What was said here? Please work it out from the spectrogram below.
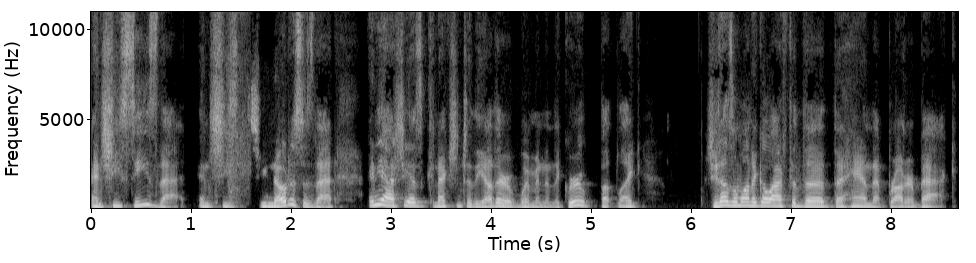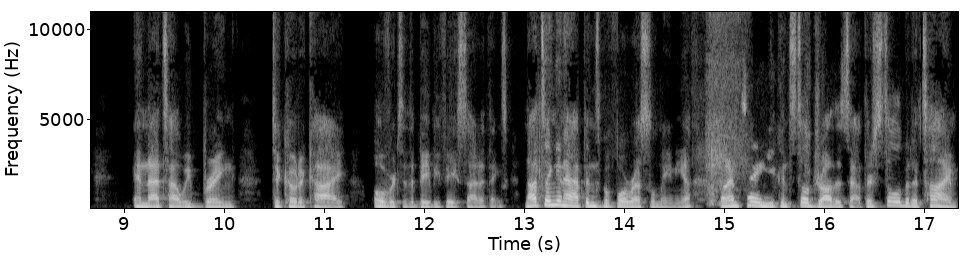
And she sees that and she she notices that. And yeah, she has a connection to the other women in the group, but like she doesn't want to go after the the hand that brought her back. And that's how we bring Dakota Kai over to the babyface side of things. Not saying it happens before WrestleMania, but I'm saying you can still draw this out. There's still a bit of time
